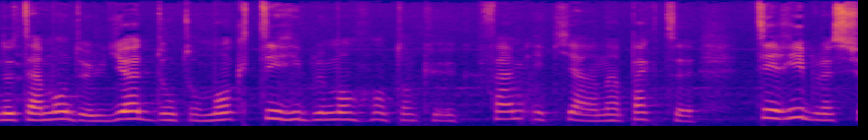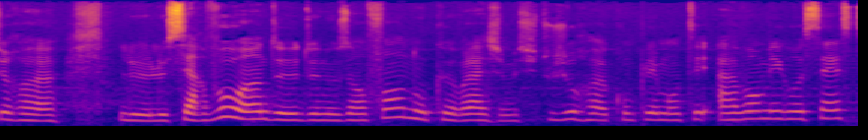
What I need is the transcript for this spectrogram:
notamment de l'iode dont on manque terriblement en tant que femme et qui a un impact terrible sur le, cerveau hein, de, nos enfants. Donc voilà, je me suis toujours complémentée avant mes grossesses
